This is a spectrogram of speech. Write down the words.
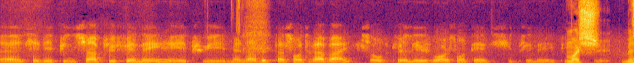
euh, c'est des punitions plus finir. Et puis, mais l'arbitre fait son travail, sauf que les joueurs sont indisciplinés. moi, je, M.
